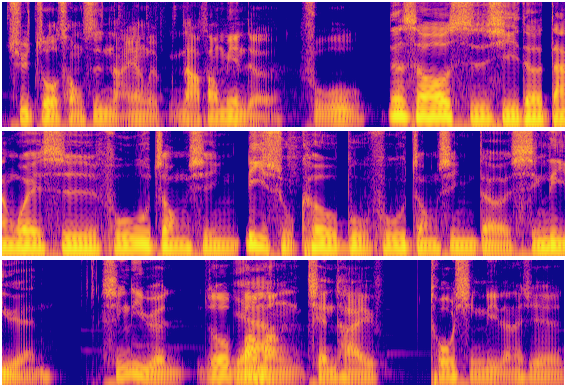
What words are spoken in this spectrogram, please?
去做从事哪样的哪方面的服务？那时候实习的单位是服务中心，隶属客户部服务中心的行李员。行李员，你说帮忙前台拖行李的那些.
